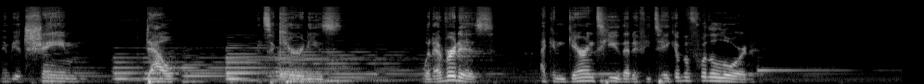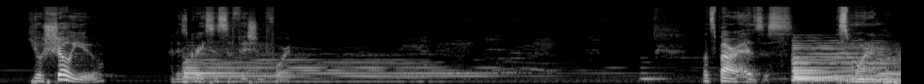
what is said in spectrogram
Maybe it's shame, doubt, insecurities, whatever it is. I can guarantee you that if you take it before the Lord, He'll show you that His grace is sufficient for it. Let's bow our heads this, this morning.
